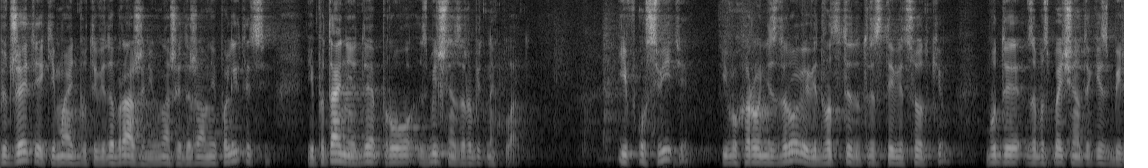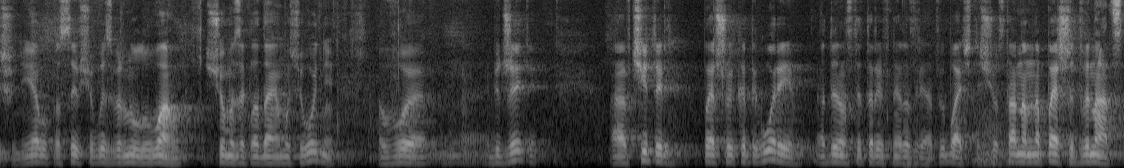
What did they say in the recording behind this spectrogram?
бюджеті, які мають бути відображені в нашій державній політиці. І питання йде про збільшення заробітних плат. І в освіті, і в охороні здоров'я від 20 до 30% буде забезпечено таке збільшення. Я би просив, щоб ви звернули увагу, що ми закладаємо сьогодні в бюджеті. Вчитель першої категорії, 11 тарифний розряд. Ви бачите, що станом на перше 12,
